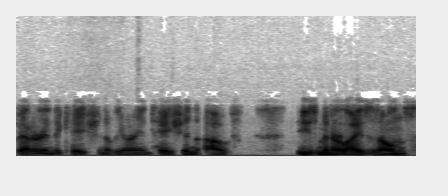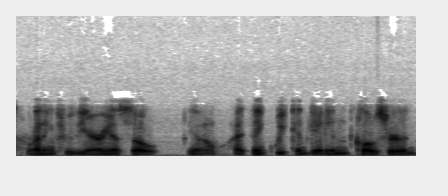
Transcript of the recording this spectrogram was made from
better indication of the orientation of these mineralized zones running through the area. So you know, I think we can get in closer and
